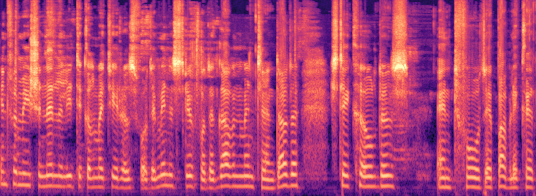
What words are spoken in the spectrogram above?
information analytical materials for the ministry, for the government, and other stakeholders, and for the public at,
